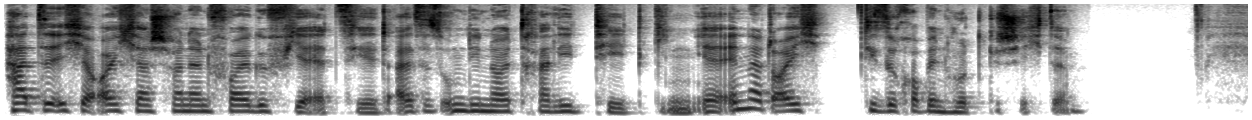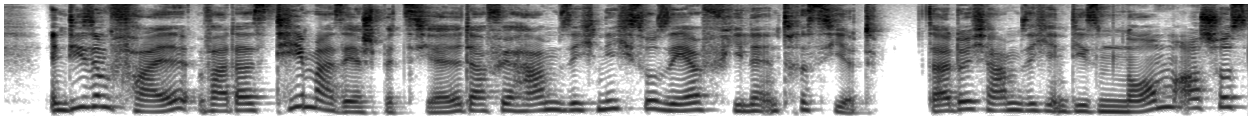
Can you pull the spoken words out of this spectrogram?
hatte ich euch ja schon in Folge 4 erzählt, als es um die Neutralität ging. Ihr erinnert euch diese Robin Hood-Geschichte. In diesem Fall war das Thema sehr speziell, dafür haben sich nicht so sehr viele interessiert. Dadurch haben sich in diesem Normenausschuss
